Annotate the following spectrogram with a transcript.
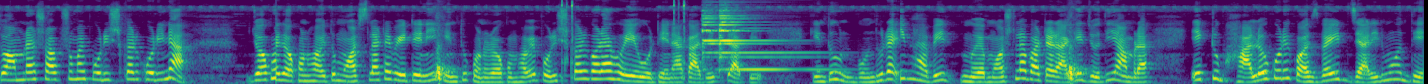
তো আমরা সব সময় পরিষ্কার করি না। যখন তখন হয়তো মশলাটা বেটে নিই, কিন্তু কোনো রকমভাবে পরিষ্কার করা হয়ে ওঠে না কাজের চাপে। কিন্তু বন্ধুরা, এইভাবে মশলা বাটার আগে যদি আমরা একটু ভালো করে কসবাইট জারির মধ্যে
